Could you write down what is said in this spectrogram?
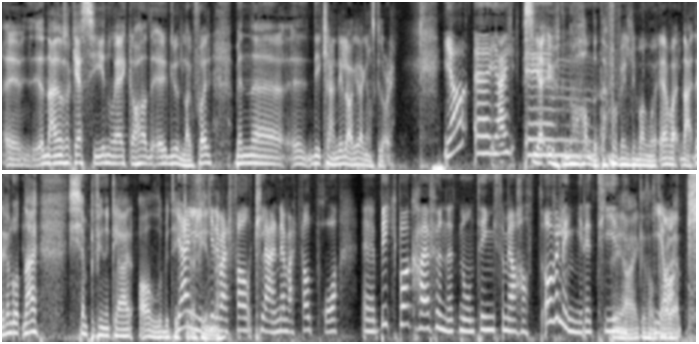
Nei, nå skal ikke jeg si noe jeg ikke har eh, grunnlag for, men uh, de klærne de lager er ganske dårlige. Ja, eh, jeg Sier jeg eh, uten å ha handlet der for veldig mange år. Jeg var, nei, det kan godt, nei Kjempefine klær, alle butikker Jeg er liker fine. i hvert fall klærne. I hvert fall på eh, Big Bok har jeg funnet noen ting som jeg har hatt over lengre tid. Ja, ikke sant, det Ja. var det.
